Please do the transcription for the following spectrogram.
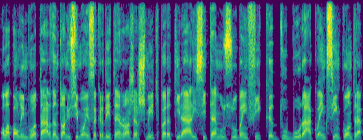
Olá, Paulino, boa tarde. António Simões acredita em Roger Schmidt para tirar, e citamos, o Benfica do buraco em que se encontra.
